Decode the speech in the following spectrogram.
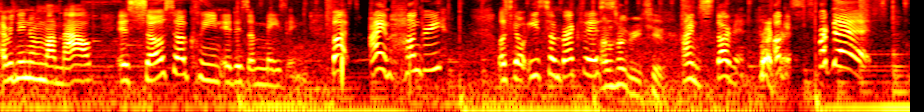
everything in my mouth is so, so clean. It is amazing. But I am hungry. Let's go eat some breakfast. I'm hungry too. I'm starving. Breakfast. Okay, breakfast!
